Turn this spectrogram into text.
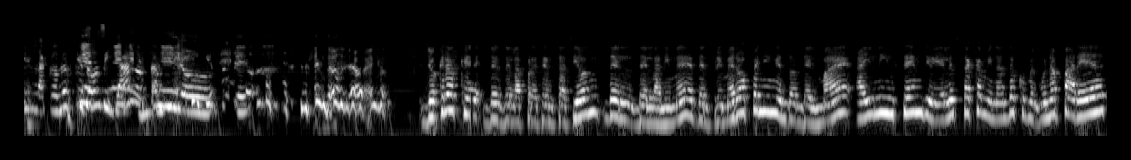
Y la cosa es que son villanos también. Yo creo que desde la presentación del, del, anime, del primer opening, en donde el Mae hay un incendio y él está caminando como en una pared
